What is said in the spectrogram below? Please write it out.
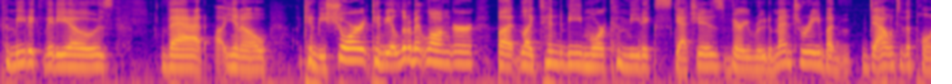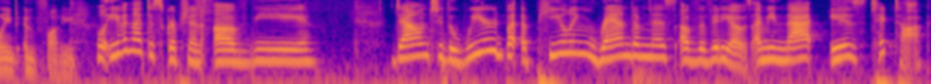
comedic videos that uh, you know can be short can be a little bit longer but like tend to be more comedic sketches very rudimentary but down to the point and funny Well, even that description of the down to the weird but appealing randomness of the videos. I mean, that is TikTok.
